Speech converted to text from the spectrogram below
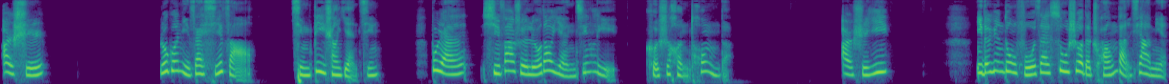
二十，如果你在洗澡，请闭上眼睛，不然洗发水流到眼睛里可是很痛的。二十一，你的运动服在宿舍的床板下面，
